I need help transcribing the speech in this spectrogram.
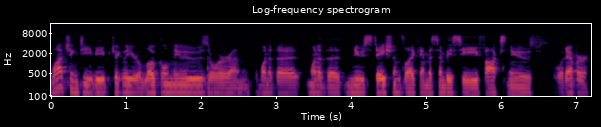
watching TV, particularly your local news or um, one of the one of the news stations like MSNBC, Fox News, whatever,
